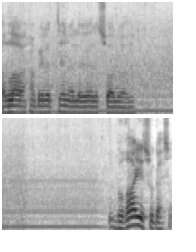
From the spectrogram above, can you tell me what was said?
الله إحنا بيلتين العيال السواق هذا بغاي يسوق احسن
